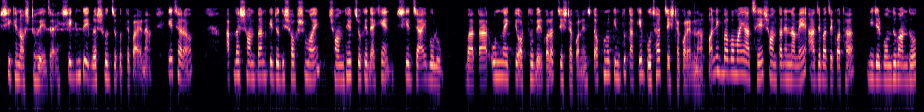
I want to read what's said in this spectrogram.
শিখে নষ্ট হয়ে যায়। সে কিন্তু এগুলো সহ্য করতে পারে না। এছাড়াও, আপনার সন্তানকে যদি সবসময় সন্দেহের চোখে দেখেন, সে যাই বলুক বা তার অন্য একটি অর্থ বের করার চেষ্টা করেন, তখনও কিন্তু তাকে বোঝার চেষ্টা করেন না। অনেক বাবা মাই আছে সন্তানের নামে আজে বাজে কথা নিজের বন্ধু বান্ধব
